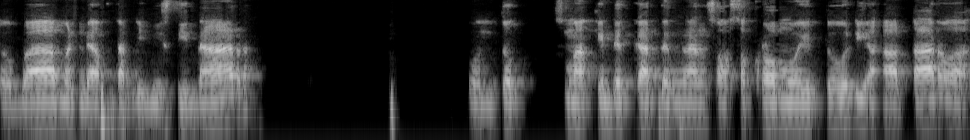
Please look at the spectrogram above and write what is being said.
coba mendaftar di Misdinar untuk semakin dekat dengan sosok Romo itu di altar, wah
